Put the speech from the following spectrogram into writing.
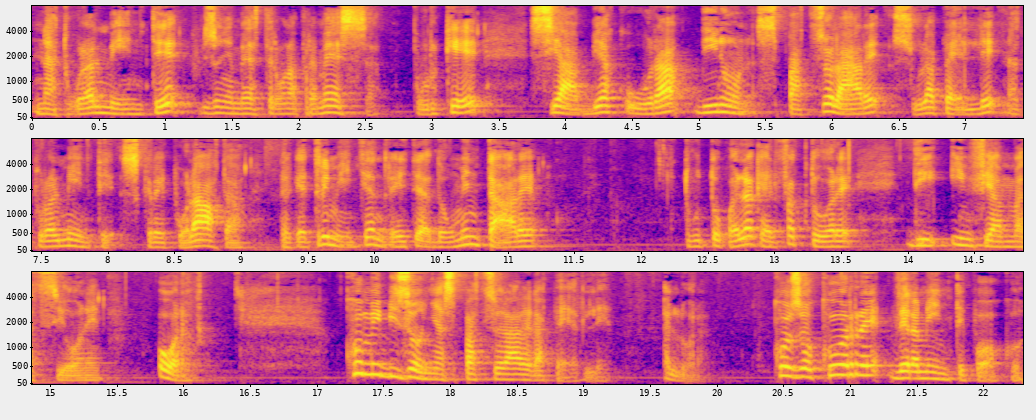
Naturalmente bisogna mettere una premessa, purché si abbia cura di non spazzolare sulla pelle naturalmente screpolata, perché altrimenti andrete ad aumentare tutto quello che è il fattore di infiammazione. Ora, come bisogna spazzolare la pelle? Allora, Cosa occorre? Veramente poco.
